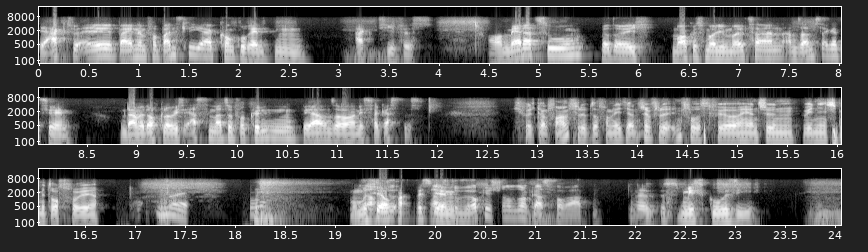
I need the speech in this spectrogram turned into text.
der aktuell bei einem Verbandsliga-Konkurrenten aktiv ist. Aber mehr dazu wird euch Markus Molly Molzahn am Samstag erzählen. Und damit auch, glaube ich, das erste Mal zu verkünden, wer unser nächster Gast ist. Ich wollte gerade fragen, Philipp, davon hätte ich ganz schön viele Infos für ganz schön wenig Mittwochsfolge. Nein. Man muss ja auch mal ein bisschen. Hast du wirklich schon unseren Gast verraten? Das ist Miss Gusi. Hm.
